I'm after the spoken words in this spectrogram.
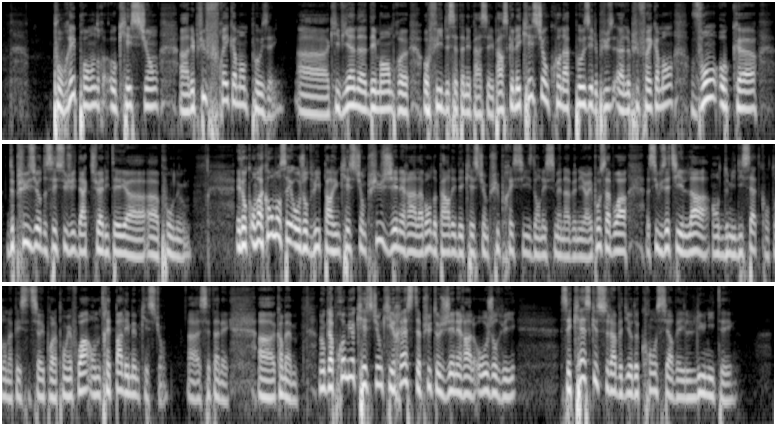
pour répondre aux questions les plus fréquemment posées. Euh, qui viennent des membres au fil de cette année passée. Parce que les questions qu'on a posées le plus, euh, fréquemment vont au cœur de plusieurs de ces sujets d'actualité euh, pour nous. Et donc, on va commencer aujourd'hui par une question plus générale avant de parler des questions plus précises dans les semaines à venir. Et pour savoir si vous étiez là en 2017, quand on a fait cette série pour la première fois, on ne traite pas les mêmes questions. cette année, quand même. Donc la première question qui reste plutôt générale aujourd'hui, c'est qu'est-ce que cela veut dire de conserver l'unité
